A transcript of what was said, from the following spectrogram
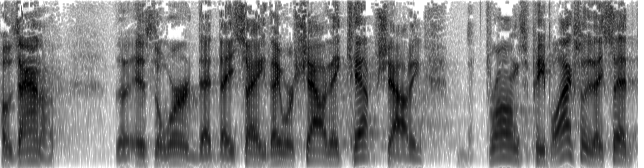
Hosanna the, is the word that they say. They were shouting, they kept shouting. Throngs of people. Actually, they said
